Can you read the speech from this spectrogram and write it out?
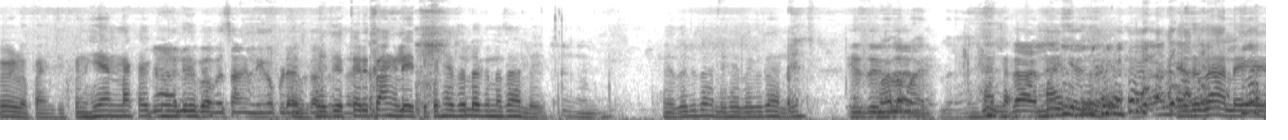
कळलं पाहिजे. पण ह्यांना काय कळलं? बाबा चांगले कपडे तरी चांगले येते पण ह्याचं लग्न झालंय. ह्याचं बी झालं ह्याचं बी झालंय. हे जरी मला झालंय. माहीत नाही. झालंय. ह्याचं झालंय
